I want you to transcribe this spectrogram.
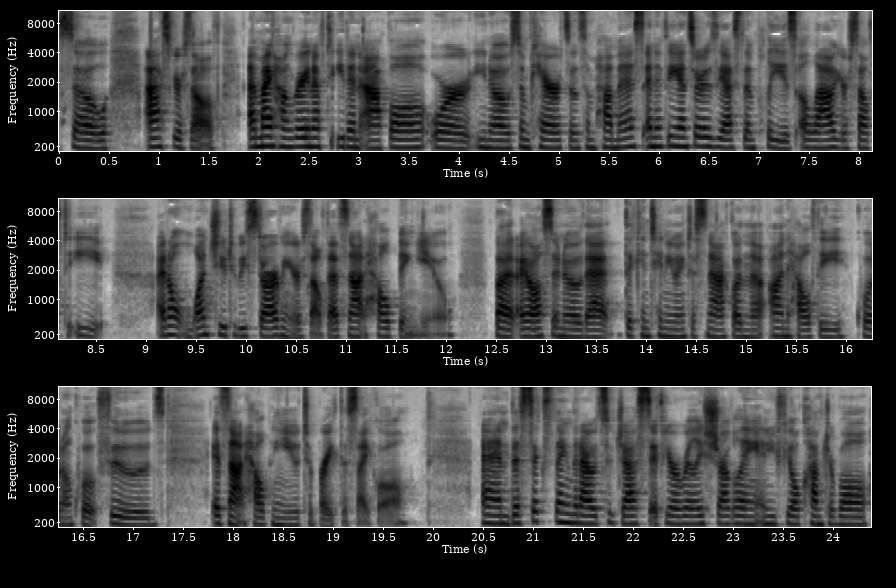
So ask yourself, am I hungry enough to eat an apple or, you know, some carrots and some hummus? And if the answer is yes, then please allow yourself to eat. I don't want you to be starving yourself. That's not helping you. But I also know that the continuing to snack on the unhealthy, quote unquote, foods, it's not helping you to break the cycle. And the sixth thing that I would suggest if you're really struggling and you feel comfortable,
